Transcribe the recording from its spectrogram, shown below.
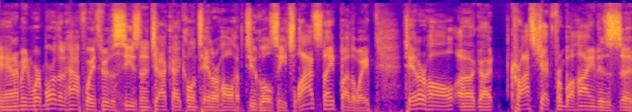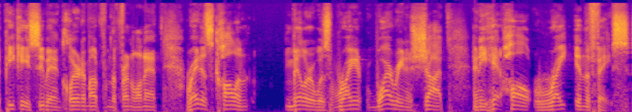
And I mean, we're more than halfway through the season, and Jack Eichel and Taylor Hall have two goals each. Last night, by the way, Taylor Hall uh, got cross checked from behind as uh, PK Subban cleared him out from the front of the net, right as Colin Miller was right, wiring a shot, and he hit Hall right in the face.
